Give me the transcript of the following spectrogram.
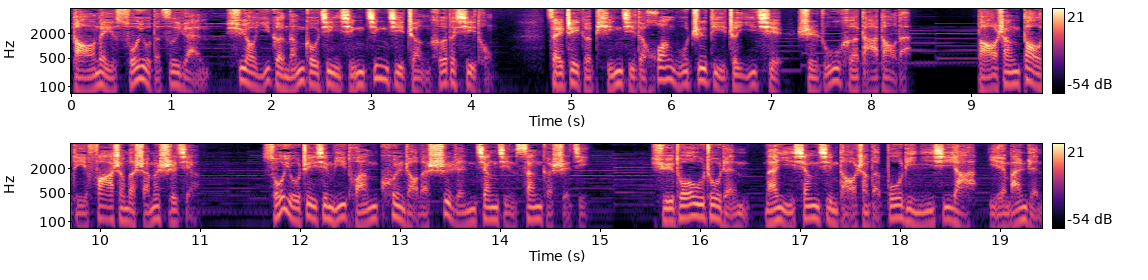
岛内所有的资源需要一个能够进行经济整合的系统。在这个贫瘠的荒芜之地，这一切是如何达到的？岛上到底发生了什么事情？所有这些谜团困扰了世人将近三个世纪。许多欧洲人难以相信岛上的波利尼西亚野蛮人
